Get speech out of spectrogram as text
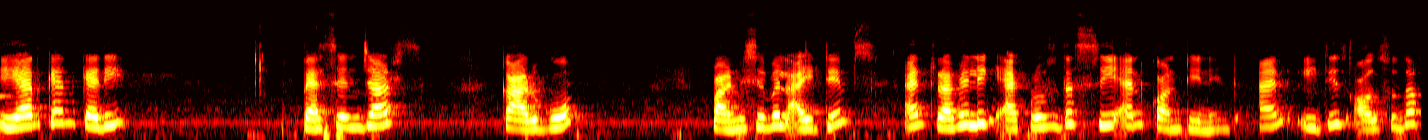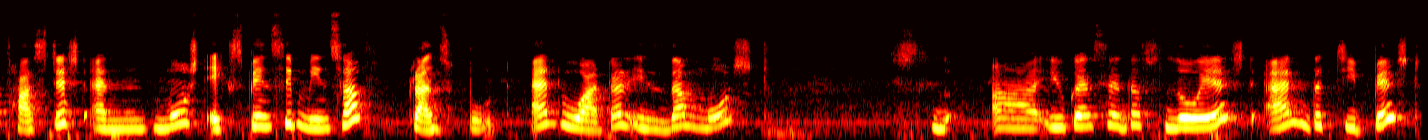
air can carry passengers, cargo, perishable items and traveling across the sea and continent and it is also the fastest and most expensive means of transport. And water is the most uh, you can say the slowest and the cheapest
